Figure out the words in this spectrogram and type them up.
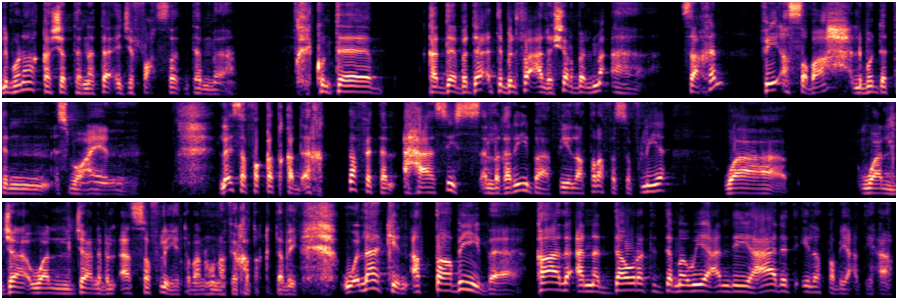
لمناقشة نتائج فحص الدم. كنت قد بدأت بالفعل شرب الماء ساخن في الصباح لمدة أسبوعين. ليس فقط قد اختفت الأحاسيس الغريبة في الأطراف السفلية و والجانب السفلي طبعا هنا في خطأ كتابي. ولكن الطبيب قال أن الدورة الدموية عندي عادت إلى طبيعتها.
